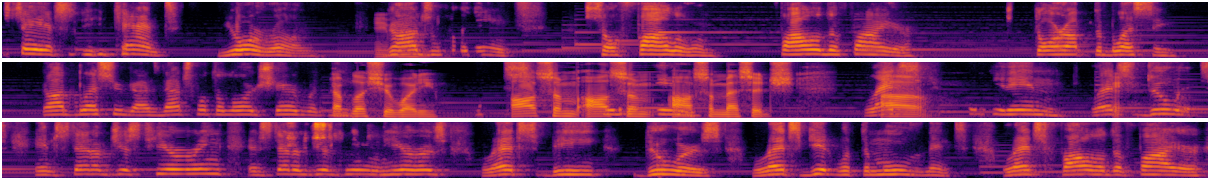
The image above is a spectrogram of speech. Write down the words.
Say it's he can't. You're wrong. Amen. God's word ain't. So follow him. Follow the fire. Store up the blessing. God bless you guys. That's what the Lord shared with me. God bless you, Whitey. Awesome, awesome, awesome message. Let's Uh, take it in. Let's do it. Instead of just hearing, instead of just being hearers, let's be doers. Let's get with the movement. Let's follow the fire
